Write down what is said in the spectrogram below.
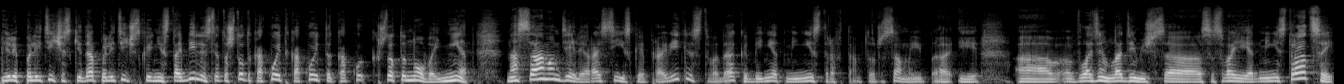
или политический, да, политическая нестабильность, это что-то какое-то, какое-то, какое, что-то новое. Нет. На самом деле российское правительство, да, кабинет министров, там тот же самый а, и а, Владимир Владимирович со, со своей администрацией,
